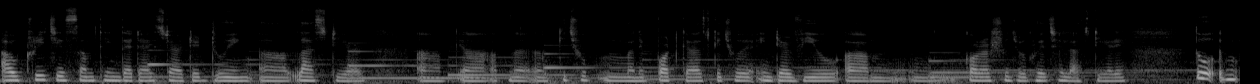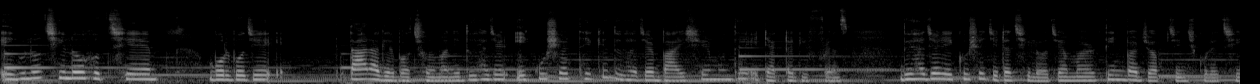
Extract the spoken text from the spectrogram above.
outreach is something that I started doing last year আপনার কিছু মানে পডকাস্ট কিছু ইন্টারভিউ করার সুযোগ হয়েছে লাস্ট ইয়ারে তো এগুলো ছিল হচ্ছে বলব যে তার আগের বছর মানে দুই হাজার একুশের থেকে দুই হাজার বাইশের মধ্যে এটা একটা ডিফারেন্স দুই হাজার একুশে যেটা ছিল যে আমার তিনবার জব চেঞ্জ করেছি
